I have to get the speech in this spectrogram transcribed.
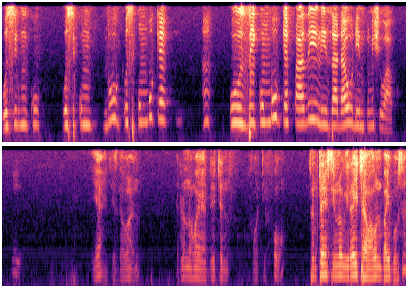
Usimku, usikumbu, usikumbuke ah, uzikumbuke fadhili za daudi mtumishi wako yeah, it is the one. I don't know why I had written 44. Sometimes, you know, we write our own Bibles. Huh?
